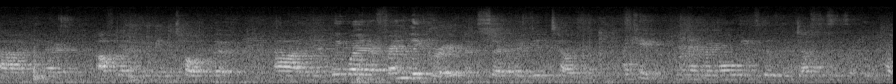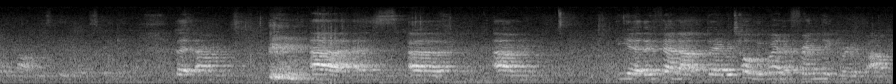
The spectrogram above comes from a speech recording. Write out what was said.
uh, you know, after being told that uh, you know, we weren't a friendly group, and Serco did tell them. I keep remembering all these little injustices that keep popping up as people are speaking. But um, uh, as uh, um, yeah, they found out, they were told we weren't a friendly group, um,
